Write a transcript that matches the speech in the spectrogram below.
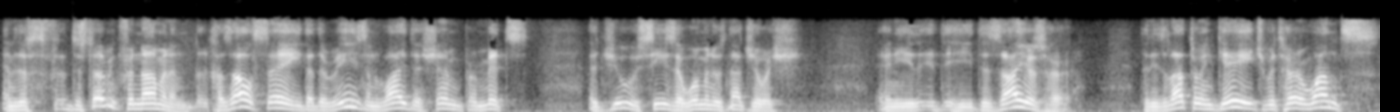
And this disturbing phenomenon, Chazal say that the reason why the Shem permits a Jew who sees a woman who's not Jewish, and he, he desires her, that he's allowed to engage with her once.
